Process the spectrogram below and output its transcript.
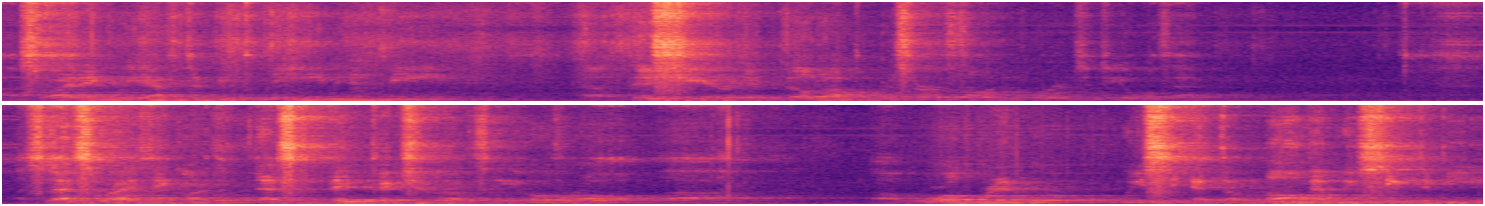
Uh, so I think we have to be lean and mean uh, this year and build up a reserve fund in order to deal with that. Uh, So that's what I think are the, that's the big picture of the overall uh, uh, world we're in. Where we see, at the moment, we seem to be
